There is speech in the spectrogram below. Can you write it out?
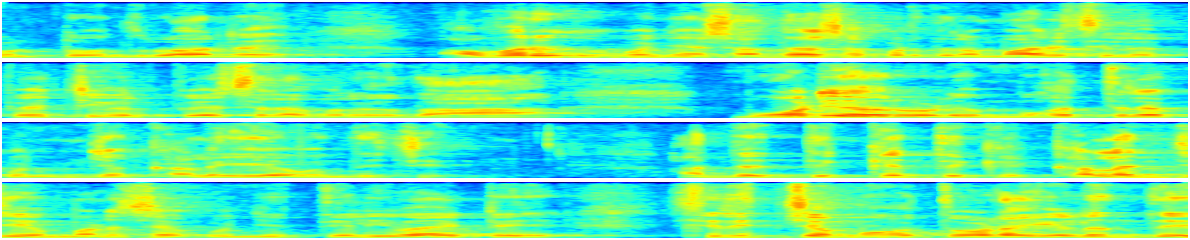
கொண்டு வந்துடுவார்னு அவருக்கு கொஞ்சம் சந்தோஷப்படுத்துகிற மாதிரி சில பேச்சுகள் பேசின பிறகு தான் மோடி அவருடைய முகத்தில் கொஞ்சம் கலையே வந்துச்சு. அந்த திக்கு திக்கு கலைஞ்சு மனுஷன் கொஞ்சம் தெளிவாயிட்டு சிரித்த முகத்தோடு எழுந்து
